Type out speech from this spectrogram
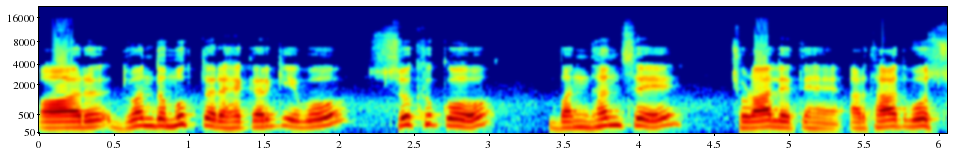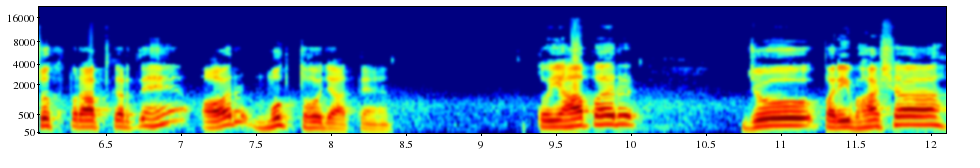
और द्वंद्वमुक्त रह कर के वो सुख को बंधन से छुड़ा लेते हैं, अर्थात वो सुख प्राप्त करते हैं और मुक्त हो जाते हैं। तो यहाँ पर जो परिभाषा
